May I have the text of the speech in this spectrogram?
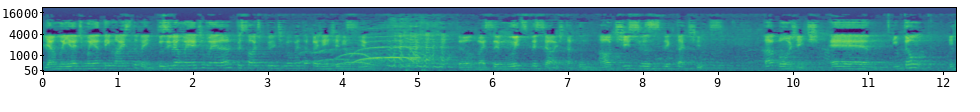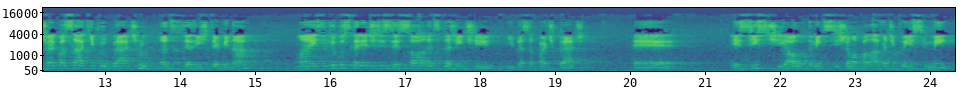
E amanhã de manhã tem mais também. Inclusive amanhã de manhã o pessoal de Curitiba vai estar com a gente ali em cima. Então vai ser muito especial. A gente está com altíssimas expectativas. Tá bom, gente. É, então, a gente vai passar aqui para o prático antes de a gente terminar. Mas o que eu gostaria de dizer, só antes da gente ir para essa parte prática, é, existe algo também que se chama palavra de conhecimento.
